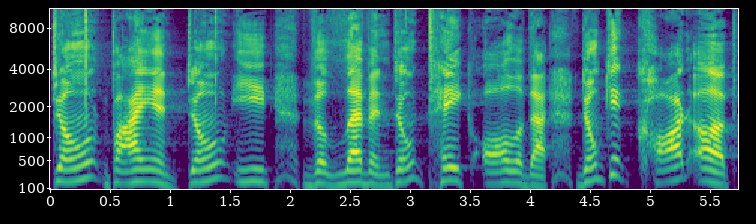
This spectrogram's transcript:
don't buy in, don't eat the leaven, don't take all of that. Don't get caught up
